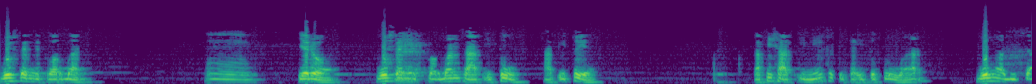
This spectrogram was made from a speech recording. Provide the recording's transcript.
gue stand with korban. Hmm. ya dong gue with korban saat itu saat itu ya. Tapi saat ini ketika itu keluar gue nggak bisa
